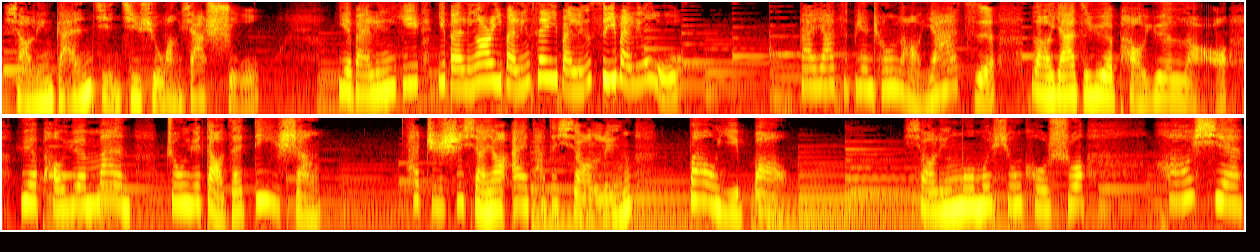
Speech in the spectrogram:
小林赶紧继续往下数。一百零一，一百零二，一百零三，一百零四，一百零五。大鸭子变成老鸭子，老鸭子越跑越老，越跑越慢，终于倒在地上。他只是想要爱他的小灵抱一抱。小灵摸摸胸口说：“好险，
